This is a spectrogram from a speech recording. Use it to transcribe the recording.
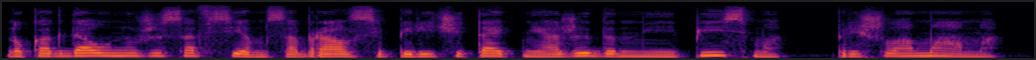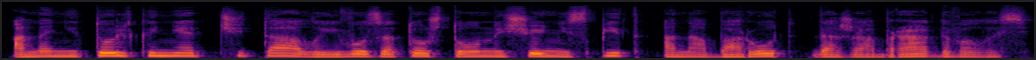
но когда он уже совсем собрался перечитать неожиданные письма, пришла мама. Она не только не отчитала его за то, что он еще не спит, а наоборот даже обрадовалась.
